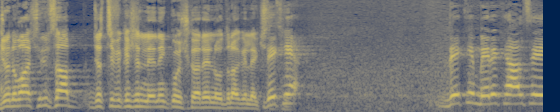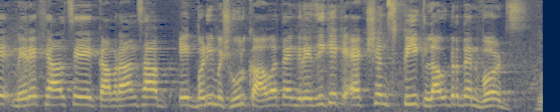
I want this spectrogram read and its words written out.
جو نواز شریف صاحب جسٹیفیکیشن لینے کی کوشش کر رہے ہیں لودرا کے الیکشن دیکھیں دیکھیں میرے خیال سے میرے خیال سے کامران صاحب ایک بڑی مشہور کہاوت ہے انگریزی کی کہ action speak louder than words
